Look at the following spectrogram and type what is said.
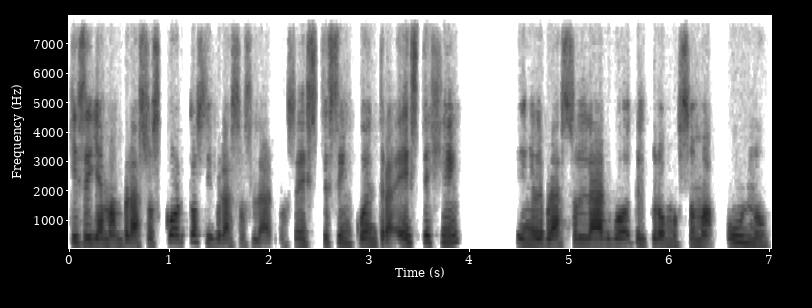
que se llaman brazos cortos y brazos largos. Este se encuentra, este gen, en el brazo largo del cromosoma 1,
